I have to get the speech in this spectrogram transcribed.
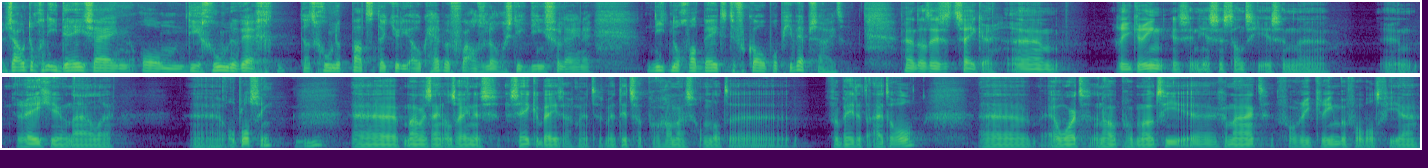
Zou het nog een idee zijn om die groene weg, dat groene pad dat jullie ook hebben voor als logistiek dienstverlener, niet nog wat beter te verkopen op je website? dat is het zeker. Um, regreen is in eerste instantie is een een regionale uh, oplossing. Mm -hmm. uh, maar we zijn als Renus zeker bezig met, met dit soort programma's om dat verbeterd uit te rollen. er wordt een hoop promotie gemaakt voor Recream, bijvoorbeeld via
